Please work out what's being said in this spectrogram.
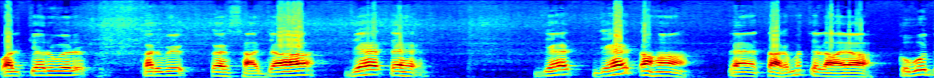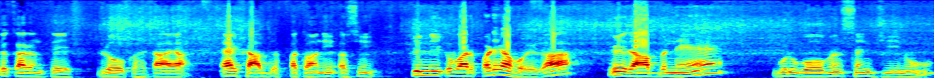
ਪਰਚਰਵਰ ਕਰਵੇ ਕਹਿ ਸਾਜਾ ਜੈ ਤਹ ਜੈ ਜੈ ਤਹਾਂ ਤੈ ਧਰਮ ਚਲਾਇਆ, ਕਬੁੱਧ ਕਰਨ ਤੇ ਲੋਕ ਹਟਾਇਆ। ਇਹ ਸ਼ਬਦ ਪਤਾ ਨਹੀਂ ਅਸੀਂ ਕਿੰਨੀ ਕੁ ਵਾਰ ਪੜਿਆ ਹੋਵੇਗਾ ਕਿ ਰੱਬ ਨੇ ਗੁਰੂ ਗੋਬਿੰਦ ਸਿੰਘ ਜੀ ਨੂੰ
